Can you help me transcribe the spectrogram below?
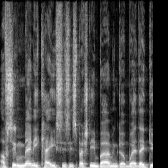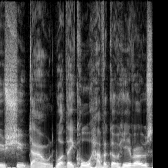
I've seen many cases, especially in Birmingham, where they do shoot down what they call have a go heroes.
